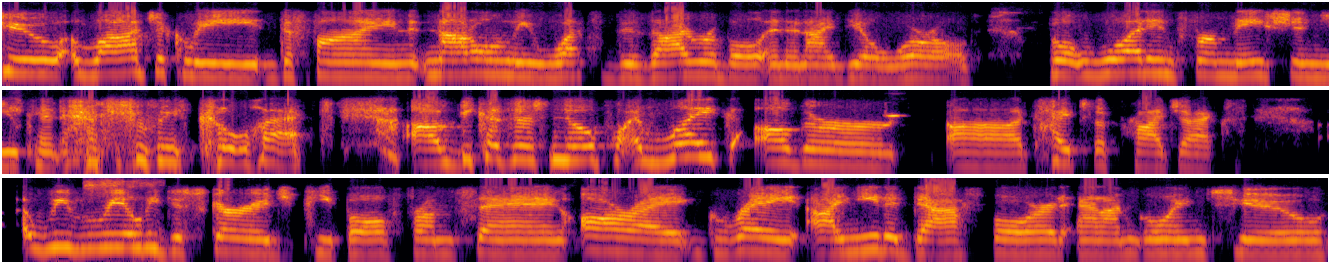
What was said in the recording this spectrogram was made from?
to logically define not only what's desirable in an ideal world, but what information you can actually collect. Uh, because there's no point, like other uh, types of projects, we really discourage people from saying, all right, great, I need a dashboard and I'm going to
